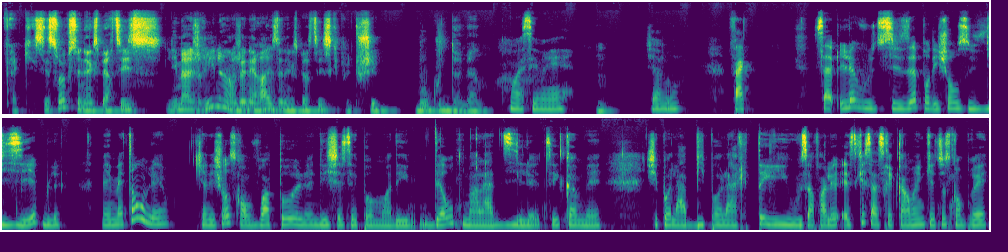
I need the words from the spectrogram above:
Fait que c'est sûr que c'est une expertise. L'imagerie, là, en général, c'est une expertise qui peut toucher beaucoup de domaines. Ouais, c'est vrai. Hmm. J'avoue. Fait que ça, là, vous l'utilisez pour des choses visibles. Mais mettons, là, qu'il y a des choses qu'on voit pas, là, des, je sais pas moi, des, d'autres maladies, là, tu sais, comme, euh, je sais pas, la bipolarité ou ça là Est-ce que ça serait quand même quelque chose qu'on pourrait,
